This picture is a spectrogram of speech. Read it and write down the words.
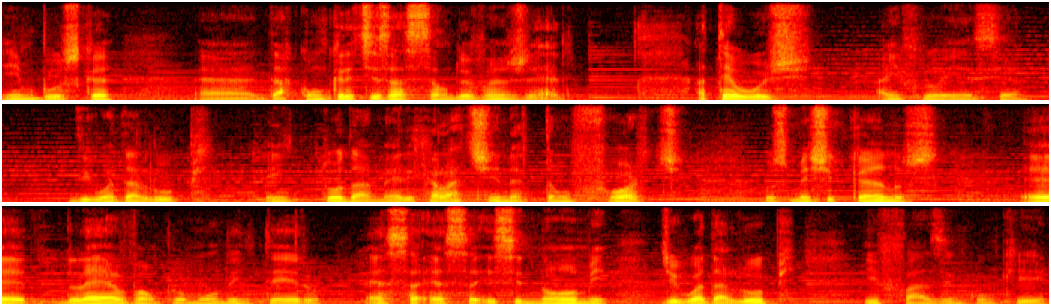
em busca é, da concretização do Evangelho. Até hoje, a influência de Guadalupe em toda a América Latina é tão forte. Os mexicanos é, levam para o mundo inteiro essa, essa, esse nome de Guadalupe e fazem com que,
